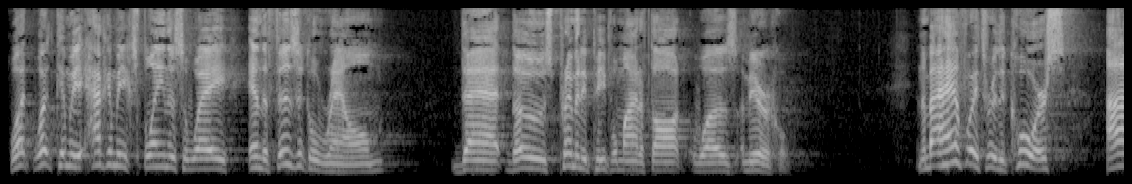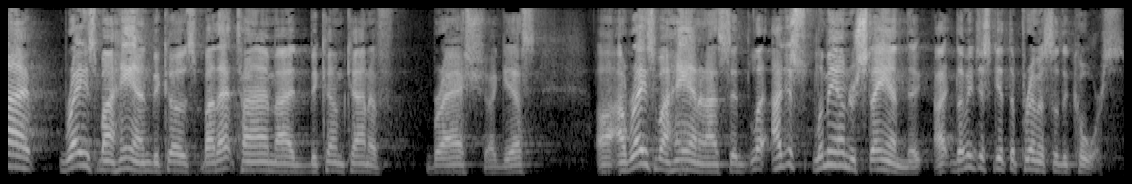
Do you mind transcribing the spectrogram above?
What, what can we, how can we explain this away in the physical realm that those primitive people might have thought was a miracle. And about halfway through the course, I raised my hand because by that time I'd become kind of brash, I guess. Uh, I raised my hand and I said, let, I just, let me understand, I, let me just get the premise of the course.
